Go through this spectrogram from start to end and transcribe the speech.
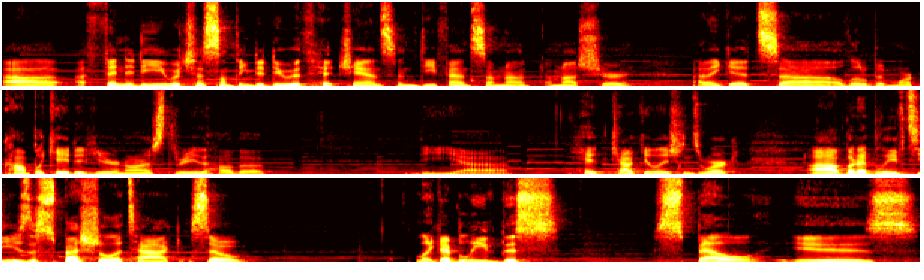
uh, affinity, which has something to do with hit chance and defense. I'm not I'm not sure. I think it's uh, a little bit more complicated here in RS3, how the the uh, hit calculations work. Uh, but I believe to use the special attack, so like I believe this spell is.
